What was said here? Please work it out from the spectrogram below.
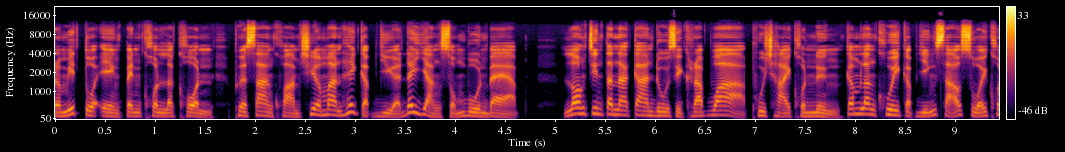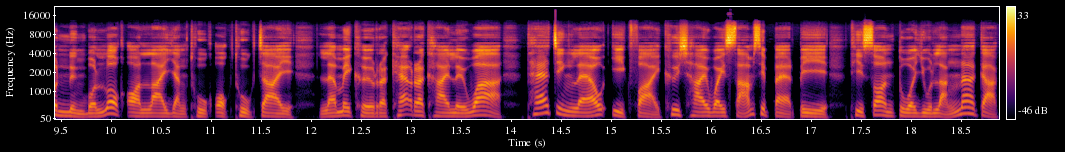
รมิตตัวเองเป็นคนละคน เพื่อสร้างความเชื่อมั่นให้กับเหยื่อได้อย่างสมบูรณ์แบบ ลองจินตนาการดูสิครับว่า ผู้ชายคนหนึ่งกำลังคุยกับหญิงสาวสวยคนหนึ่งบนโลกออนไลน์อย่างถูกอกถูกใจ และไม่เคยระแคะระคายเลยว่า แท้จริงแล้วอีกฝ่ายคือชายวัย 38 ปี ที่ซ่อนตัวอยู่หลังหน้ากาก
